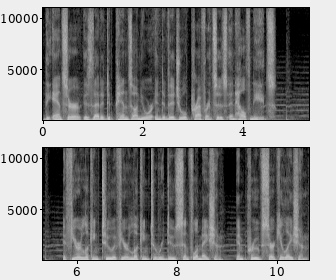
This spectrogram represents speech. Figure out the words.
The answer is that it depends on your individual preferences and health needs. If you're looking to if you're looking to reduce inflammation, improve circulation,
